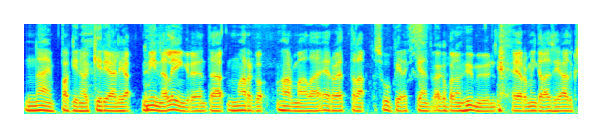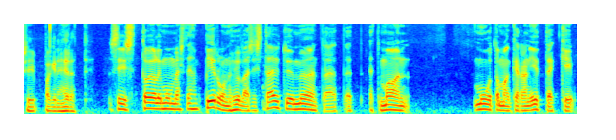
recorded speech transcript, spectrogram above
Näin pakinoi kirjailija Minna Lindgren. Tämä Marko Harmaala ja Eero Ettala suupiele kääntyy aika paljon hymyyn. Eero, minkälaisia ajatuksia pakine herätti? Siis toi oli mun mielestä ihan pirun hyvä. Siis täytyy myöntää, että, että, että mä oon muutaman kerran itsekin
